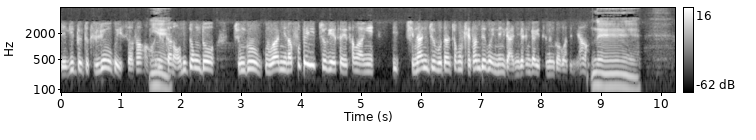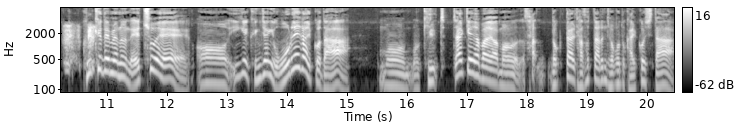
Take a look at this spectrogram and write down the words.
얘기들도 들려오고 있어서 예. 일단 어느 정도 중국 우한이나 후베이 쪽에서의 상황이 이 지난주보다 조금 개선되고 있는 게 아닌가 생각이 드는 거거든요. 네. 그렇게 되면은 애초에 어 이게 굉장히 오래 갈 거다. 뭐 뭐 길 짧게 잡아야 뭐넉달 다섯 달은 적어도 갈 것이다.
